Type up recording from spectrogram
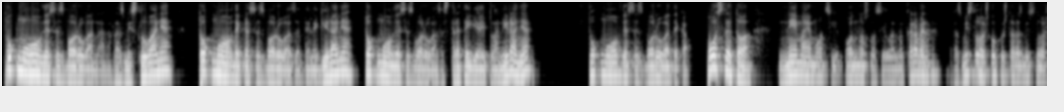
Токму овде се зборува на размислување, токму овде ка се зборува за делегирање, токму овде се зборува за стратегија и планирање, токму овде се зборува дека после тоа нема емоции, односно си ладнокрвен, размислуваш колку што размислуваш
